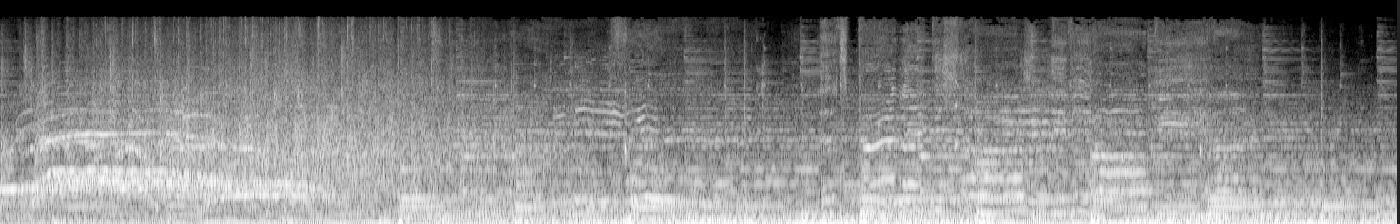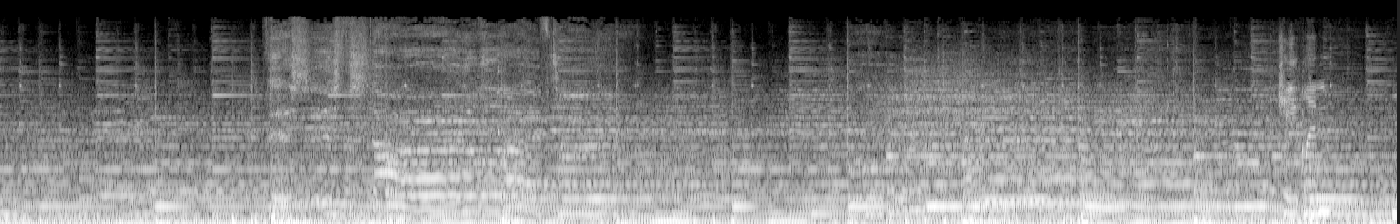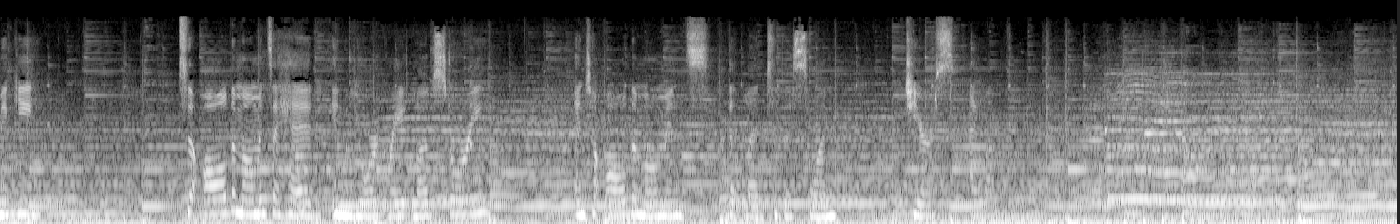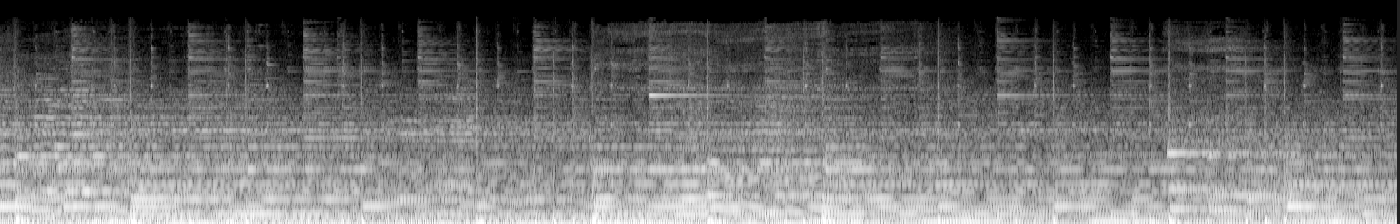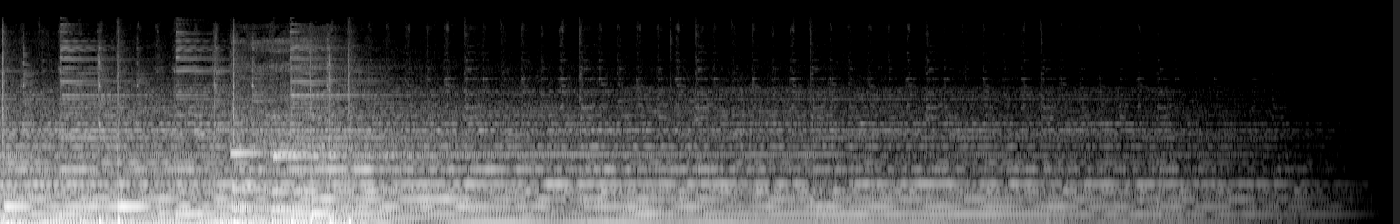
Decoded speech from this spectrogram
All the moments ahead in your great love story, and to all the moments that led to this one. Cheers. I love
